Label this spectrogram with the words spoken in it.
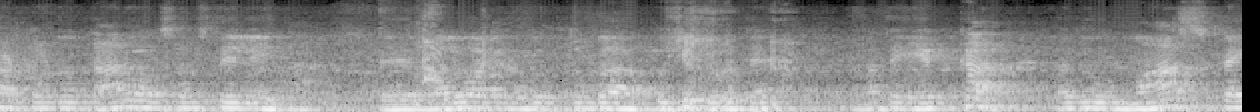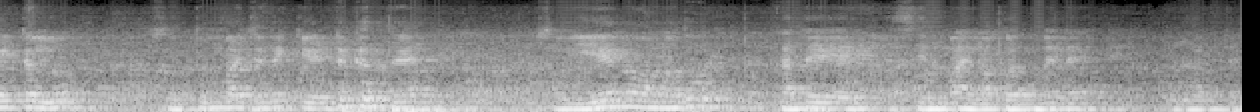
ಮಾಡಿಕೊಂಡು ತಾನು ಒಂದು ಸಂಸ್ಥೆಯಲ್ಲಿ ಬಲವಾಗಿರೋದು ತುಂಬ ಖುಷಿ ಕೊಡುತ್ತೆ. ಮತ್ತು ಎಕ್ಕ, ಅದು ಮಾಸ್ ಟೈಟಲ್ಲು, ಸೊ ತುಂಬ ಜನಕ್ಕೆ ಎಟಕುತ್ತೆ. ಸೊ ಏನು ಅನ್ನೋದು ಕತೆ ಸಿನಿಮಾ ಎಲ್ಲ ಬಂದಮೇಲೆ ಇರುತ್ತೆ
